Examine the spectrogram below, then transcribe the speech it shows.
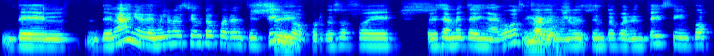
del, del año de 1945, porque eso fue precisamente en agosto, de 1945,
